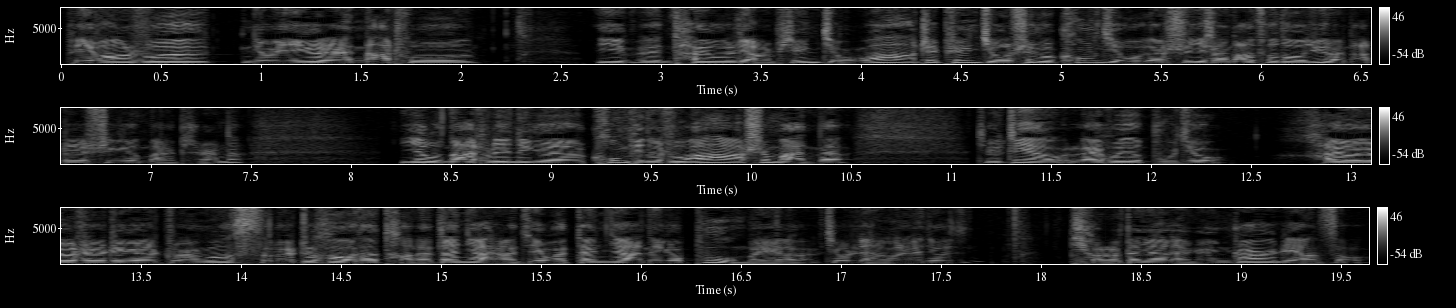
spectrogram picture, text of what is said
比方说有一个人拿出一嗯，他有两瓶酒，哇，这瓶酒是个空酒，但实际上拿错道具了，拿的是一个满瓶的。又拿出来那个空瓶的说啊是满的，就这样来回的补救。还有就是这个主人公死了之后，他躺在担架上，结果担架那个布没了，就两个人就挑着担架两根杆这样走。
